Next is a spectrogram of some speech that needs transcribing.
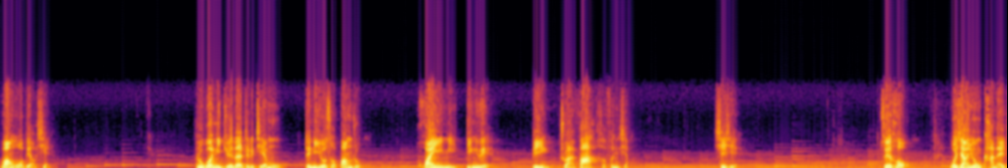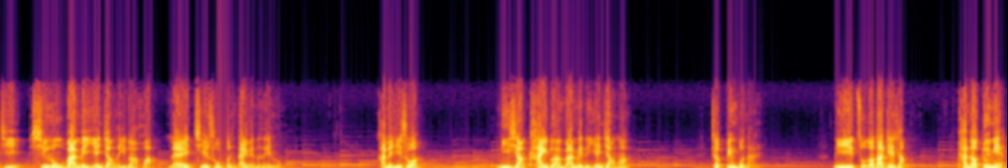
忘我表现。如果你觉得这个节目对你有所帮助，欢迎你订阅并转发和分享，谢谢。最后。我想用卡耐基形容完美演讲的一段话来结束本单元的内容。卡耐基说：“你想看一段完美的演讲吗？这并不难。你走到大街上，看到对面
